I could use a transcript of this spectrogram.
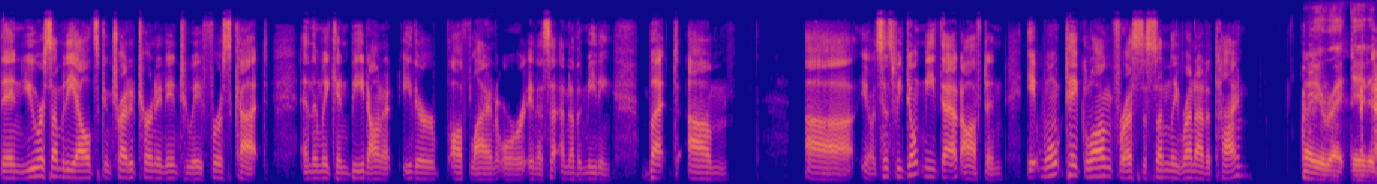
Then you or somebody else can try to turn it into a first cut, and then we can beat on it either offline or in a, another meeting. But, um, uh, you know, since we don't meet that often, it won't take long for us to suddenly run out of time. Oh, you're right, David.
